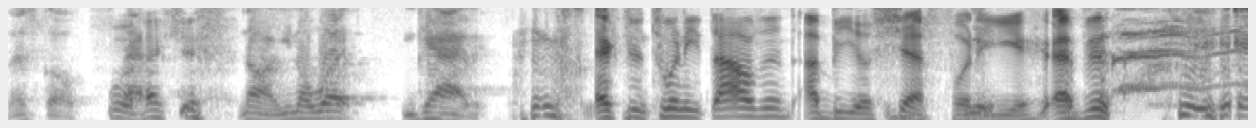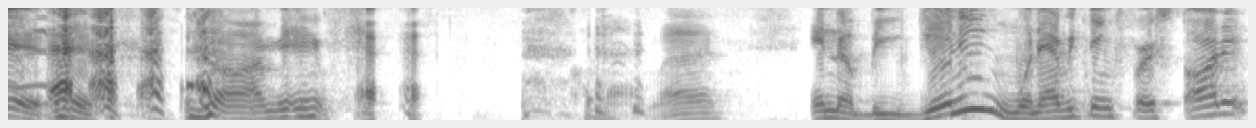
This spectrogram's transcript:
Let's go. For Wrap- extra, No, you know what? You have it. extra 20000 i'll be your chef for the year yeah, yeah. You know what I mean? Come on, man. In the beginning, when everything first started,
